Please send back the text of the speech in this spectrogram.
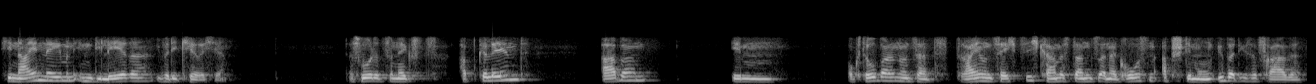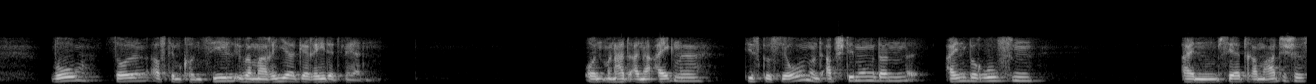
hineinnehmen in die Lehre über die Kirche. Das wurde zunächst abgelehnt, aber im Oktober 1963 kam es dann zu einer großen Abstimmung über diese Frage, wo soll auf dem Konzil über Maria geredet werden. Und man hat eine eigene Diskussion und Abstimmung dann einberufen, ein sehr dramatisches,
